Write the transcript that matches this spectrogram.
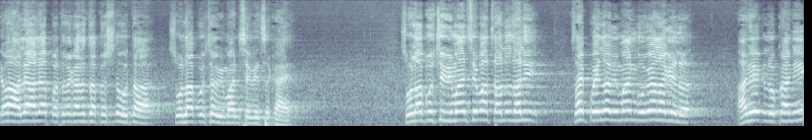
तेव्हा आल्या आल्या पत्रकारांचा प्रश्न होता सोलापूरच्या विमानसेवेचं काय? सोलापूरची विमानसेवा चालू झाली साहेब पहिलं विमान गोव्याला गेलं. अनेक लोकांनी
